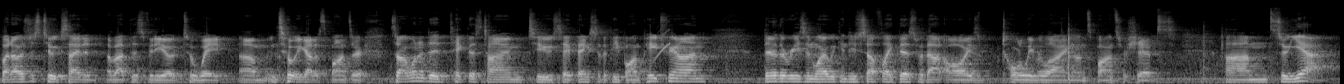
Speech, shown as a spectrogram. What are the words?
but I was just too excited about this video to wait um, until we got a sponsor. So I wanted to take this time to say thanks to the people on Patreon. They're the reason why we can do stuff like this without always totally relying on sponsorships. Um, so yeah,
